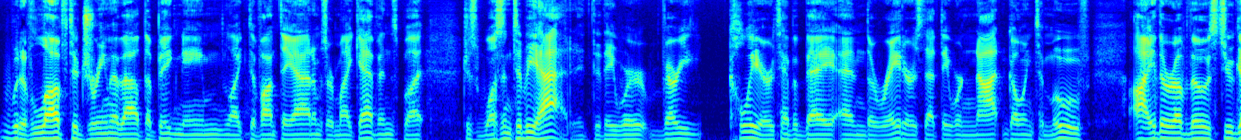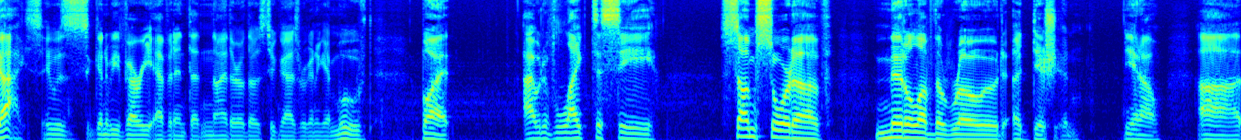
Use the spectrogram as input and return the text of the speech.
would have loved to dream about the big name like Davante Adams or Mike Evans, but just wasn't to be had. They were very clear, Tampa Bay and the Raiders, that they were not going to move either of those two guys. It was going to be very evident that neither of those two guys were going to get moved. But I would have liked to see some sort of middle of the road addition. You know, uh,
